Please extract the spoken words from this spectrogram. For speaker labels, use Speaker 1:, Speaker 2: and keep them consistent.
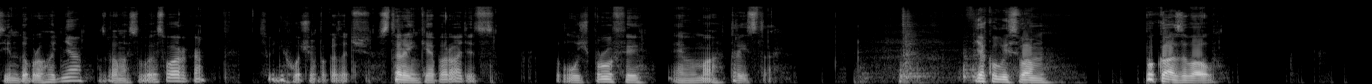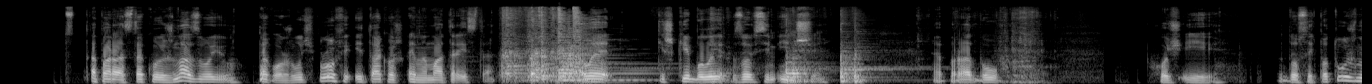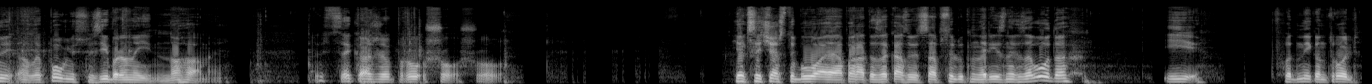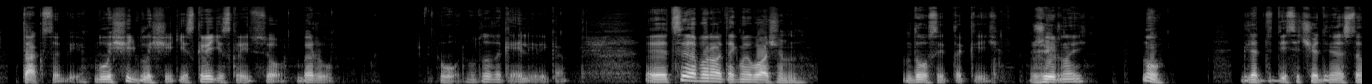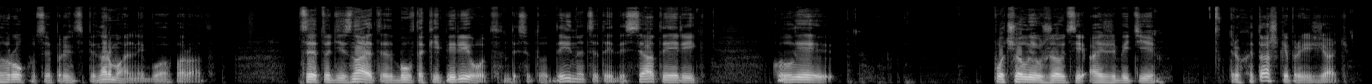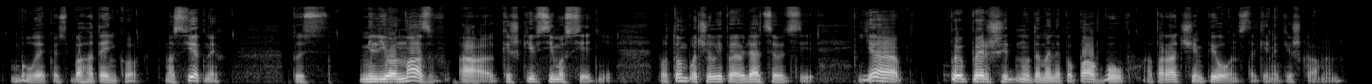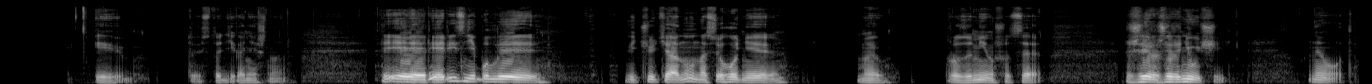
Speaker 1: Всім доброго дня, з вами Силовая Сварка. Сьогодні вам показати старенький апаратець Луч Профі ММА 300. Я колись вам показував апарат з такою ж назвою, також Луч Профі і також ММА 300. Але кишки були зовсім інші. Апарат був хоч і досить потужний, але повністю зібраний ногами. Тобто це каже про що? Що як це часто буває, апарати заказуються абсолютно на різних заводах, і входний контроль так собі. Блищить, блищить, іскрить, іскрить, все, беру. От, ну то таке лірика. Е, Цей апарат, як ми бачимо, досить такий жирний. Ну, для 2011 року це, в принципі, нормальний був апарат. Це тоді, знаєте, був такий період, десь 11, 10 рік, коли почали вже оці IGBT трьохетажки приїжджати, було якось багатенько мосфетних, тобто мільйон назв, а кишки всі мосфетні. Потім почали появлятися оці. Я перший, ну, до мене попав, був апарат Чемпіон з такими кишками. І тобто, тоді, звісно, рі- рі- різні були відчуття. Ну, на сьогодні ми розуміємо, що це жир жирнючий. Не от.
